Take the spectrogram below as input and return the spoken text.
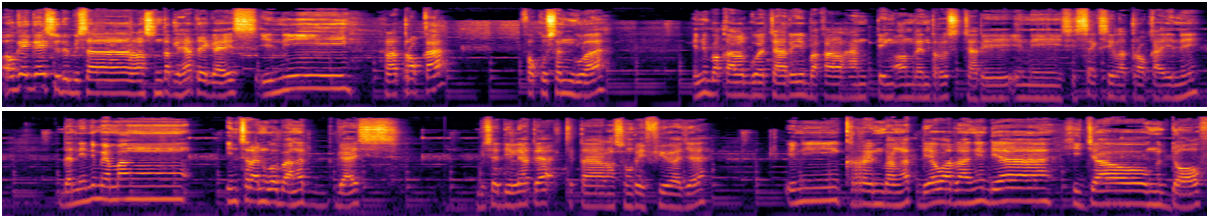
Oke guys, sudah bisa langsung terlihat ya guys. Ini Latroka fokusan gua. Ini bakal gua cari, bakal hunting online terus cari ini si seksi Latroka ini. Dan ini memang inceran gua banget guys. Bisa dilihat ya, kita langsung review aja. Ini keren banget, dia warnanya dia hijau ngedove,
